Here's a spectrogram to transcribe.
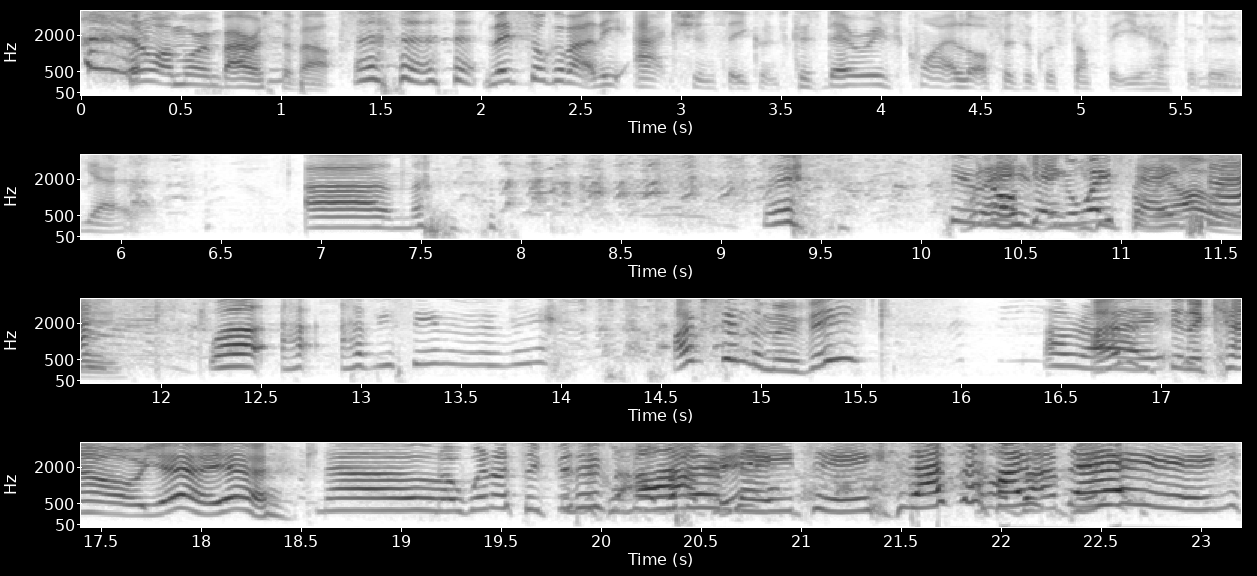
don't know what I'm more embarrassed about. Let's talk about the action sequence because there is quite a lot of physical stuff that you have to do. In this Yes. Um, there's two We're not ways getting you away can from it, take are that. we? Well, ha- have you seen the movie? I've seen the movie. All right. I haven't seen a cow. Yeah, yeah. No. No, when I say physical, not other that bit. mating. That's what Not I'm that saying.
